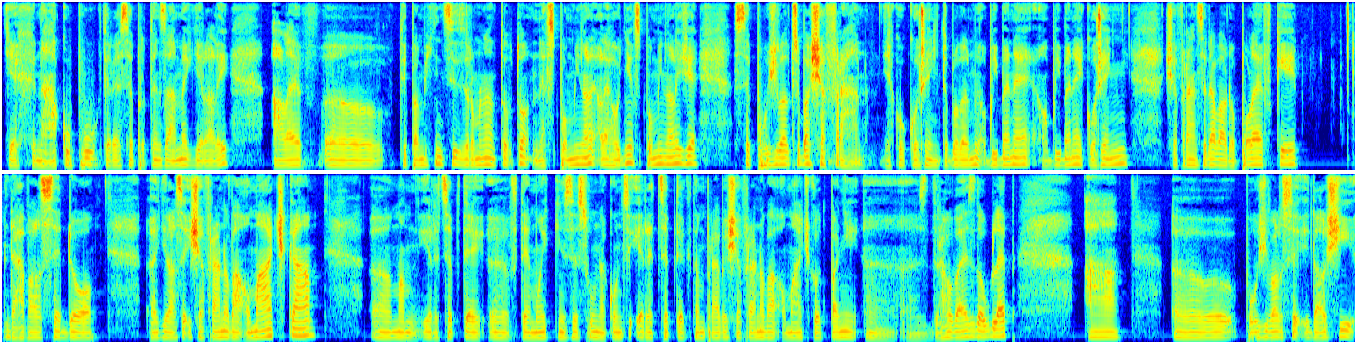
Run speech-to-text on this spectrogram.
těch nákupů, které se pro ten zámek dělali, ale ty pamětníci zrovna na to, to nevzpomínali, ale hodně vzpomínali, že se používal třeba šafrán jako koření. To bylo velmi oblíbené, oblíbené koření. Šafrán se dával do polévky, dával se do, dělala se i šafránová omáčka, Eh, mám i recepty, eh, v té mojí knize jsou na konci i recepty, jak tam právě šafranová omáčka od paní eh, Zdrhové z Doudleb a používal se i další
